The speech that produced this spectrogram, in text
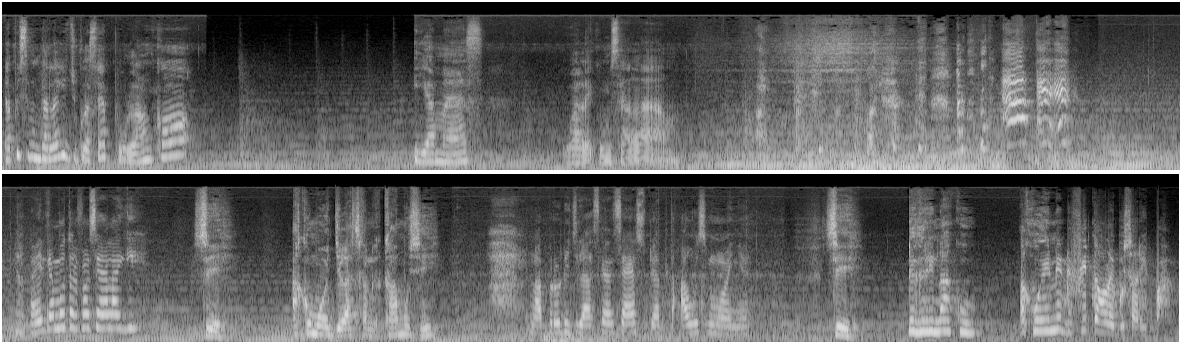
Tapi sebentar lagi juga saya pulang kok. Iya, Mas. Waalaikumsalam. Ngapain kamu telepon saya lagi? Sih, aku mau jelaskan ke kamu sih. Nggak perlu dijelaskan, saya sudah tahu semuanya. Sih, dengerin aku. Aku ini difitnah oleh Bu Saripah.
